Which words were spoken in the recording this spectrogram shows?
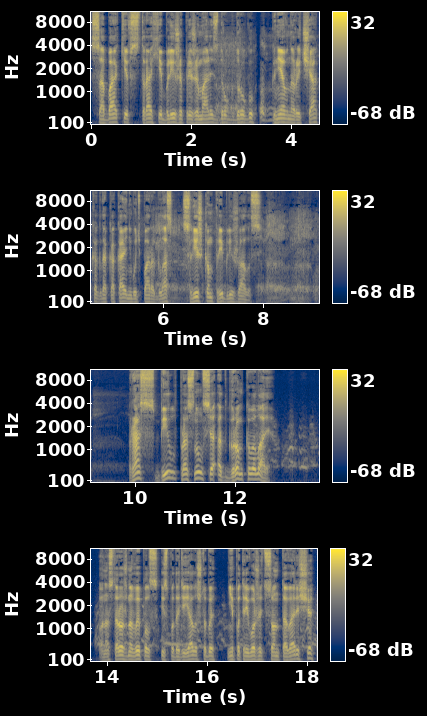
Собаки в страхе ближе прижимались друг к другу, гневно рыча, когда какая-нибудь пара глаз слишком приближалась. Раз Билл проснулся от громкого лая. Он осторожно выполз из-под одеяла, чтобы не потревожить сон товарища,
